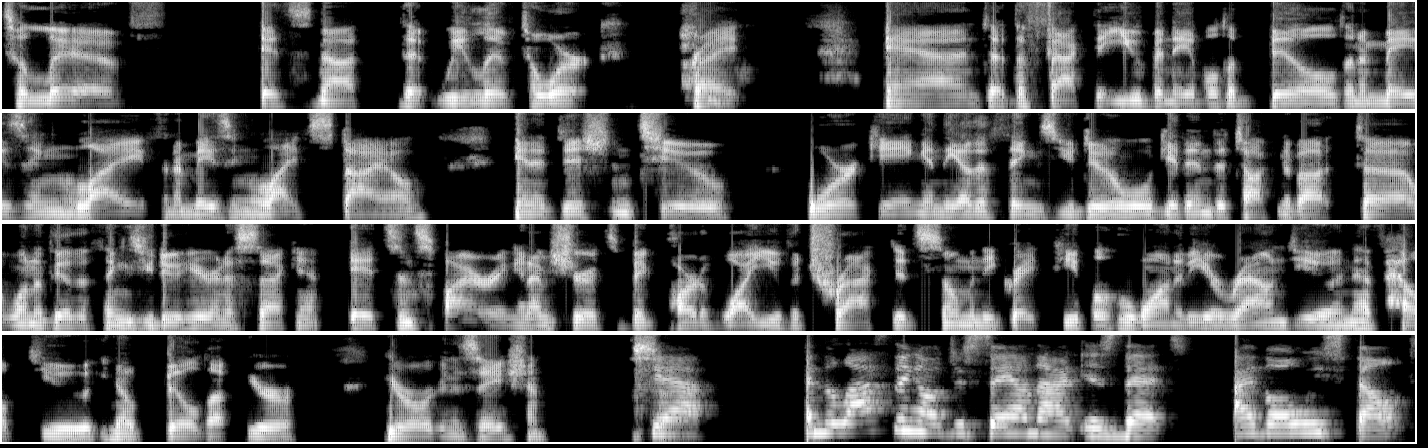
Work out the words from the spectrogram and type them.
to live. It's not that we live to work, right? And the fact that you've been able to build an amazing life, an amazing lifestyle, in addition to working and the other things you do, we'll get into talking about uh, one of the other things you do here in a second. It's inspiring, and I'm sure it's a big part of why you've attracted so many great people who want to be around you and have helped you, you know, build up your your organization. So. Yeah, and the last thing I'll just say on that is that I've always felt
